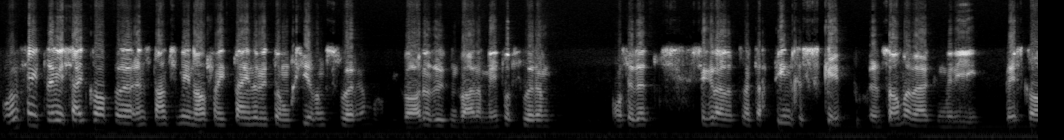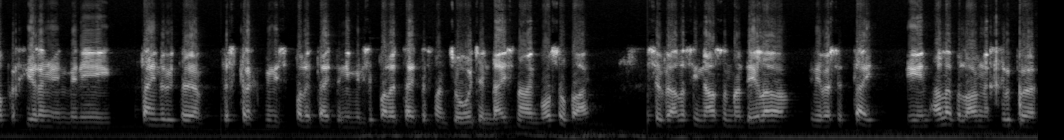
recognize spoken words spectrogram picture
Ons het in die Suid-Kaap 'n uh, instansie mee na van die Tuinroete Omgewingsforum die Gardenroute Environmental Forum. Ons het dit seker al in 2010 geskep in samewerking met die Wes-Kaap regering en met die tuinroete distrik munisipaliteit en die munisipaliteite van George en Duisna en Mosselbaai sowel as die Nelson Mandela Universiteit en alle belangrike groepe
